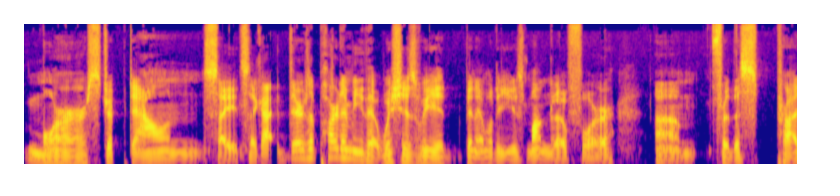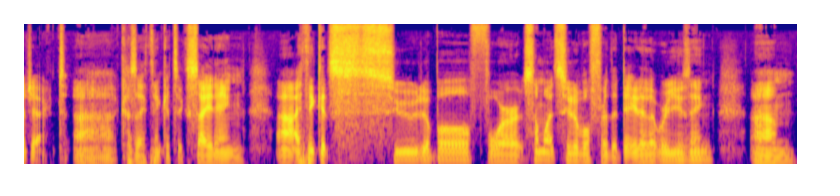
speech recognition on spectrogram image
more stripped down sites. Like I, there's a part of me that wishes we had been able to use Mongo for um, for this project because uh, I think it's exciting. Uh, I think it's suitable for somewhat suitable for the data that we're using, um,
